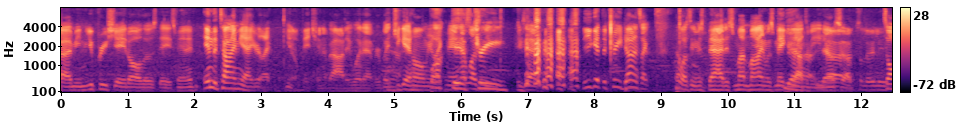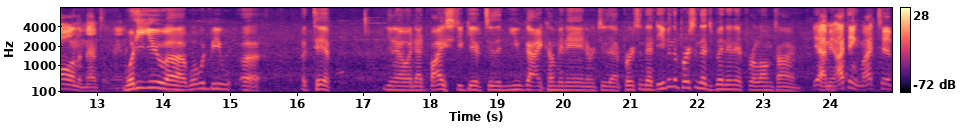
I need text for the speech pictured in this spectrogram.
I mean, you appreciate all those days, man. And in the time, yeah, you're like, you know, bitching about it, whatever. But Yeah. you get home, you're Fuck like, man, that this wasn't tree. exactly. you get the tree done, it's like that wasn't even as bad as my mind was making it out to be. You know, so absolutely. it's all in the mental, man. What do you? Uh, what would be uh, a tip? You know, an advice you give to the new guy coming in, or to that person that even the person that's been in it for a long time. Yeah, I mean, I think my tip,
